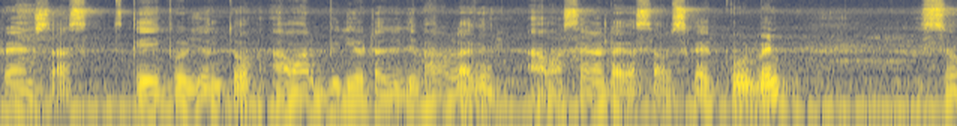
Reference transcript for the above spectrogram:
ফ্রেন্ডস আজকে এই পর্যন্ত। আমার ভিডিওটা যদি ভালো লাগে, আমার চ্যানেলটাকে সাবস্ক্রাইব করবেন। সো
